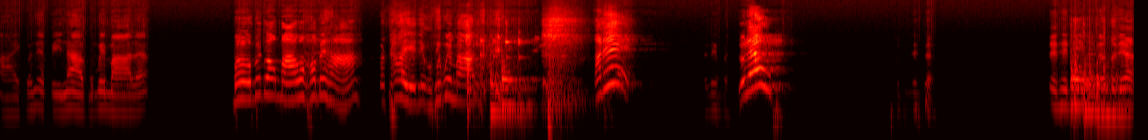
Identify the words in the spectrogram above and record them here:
อายเขาเนี่ยปีหน้ากูไม่มาแล้วเบอร์ไม่ต้องมาว่าเขาไม่หา ก็ใช่อะดิกูถึงไม่มาไงมานี่ไปเล่นไปเร็วเล่นไปเล่นให้ดีนะตัวเนี้ย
